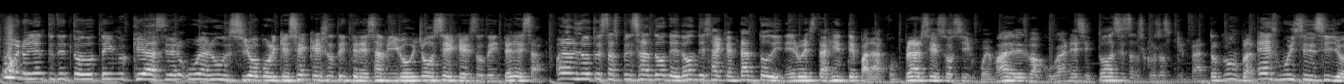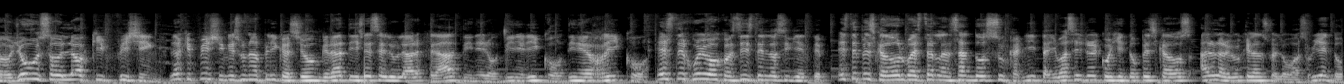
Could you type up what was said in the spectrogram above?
Bueno y antes de todo tengo que hacer un anuncio porque sé que eso te interesa amigo, yo sé que eso te interesa. Ahora mismo tú estás pensando de dónde sacan tanto dinero esta gente para comprarse esos hijos de madres, Bakuganes y todas esas cosas que tanto compran. Es muy sencillo, yo uso Lucky Fishing. Lucky Fishing es una aplicación gratis de celular que da dinero, dinerico, dinerico. Este juego consiste en lo siguiente. Este pescador va a estar lanzando su cañita y va a seguir recogiendo pescados a lo largo que el anzuelo va subiendo.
